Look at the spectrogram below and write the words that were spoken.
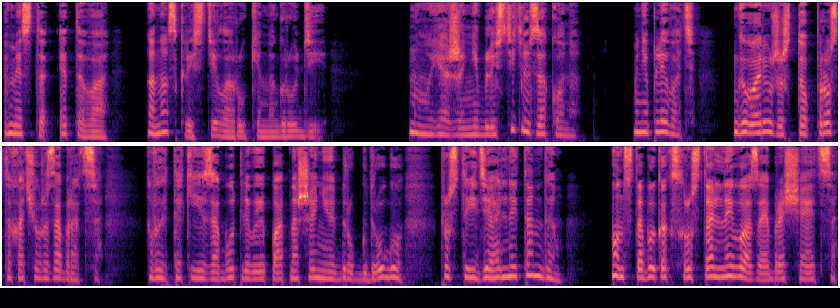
Вместо этого она скрестила руки на груди. «Ну, я же не блюститель закона. Мне плевать. Говорю же, что просто хочу разобраться. Вы такие заботливые по отношению друг к другу, просто идеальный тандем. Он с тобой как с хрустальной вазой обращается,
